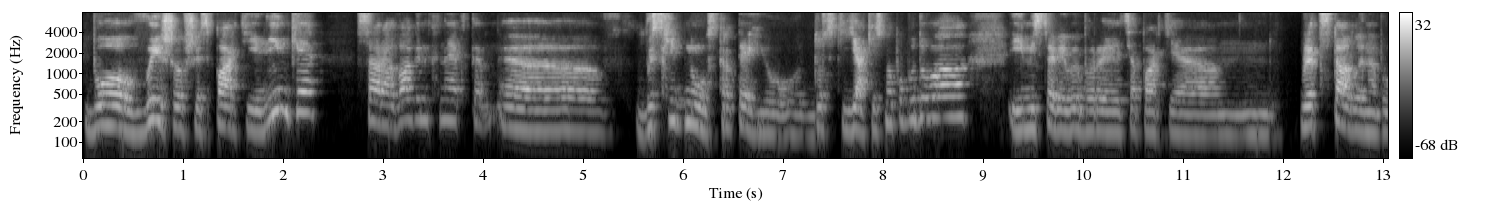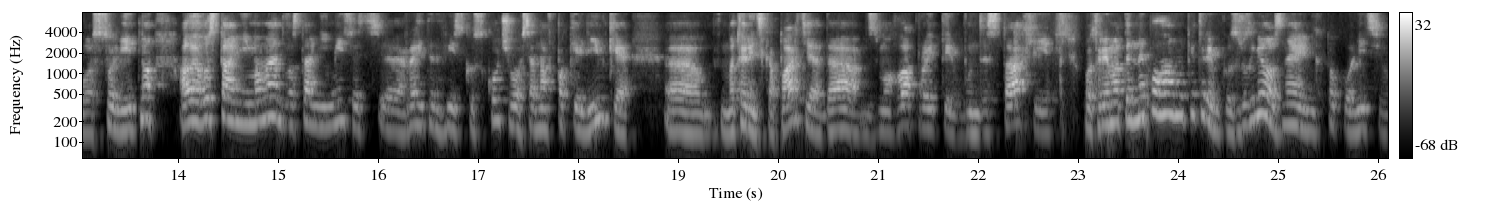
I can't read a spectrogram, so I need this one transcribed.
бо вийшовши з партії Лінке, Сара Вагенкнехт е, висхідну стратегію досить якісно побудувала, і місцеві вибори ця партія представлена була солідно. Але в останній момент, в останній місяць, е, рейтинг різко скочувався. Навпаки, Лінке, е, материнська партія, да, змогла пройти в Бундестаг і отримати непогану підтримку. Зрозуміло, з нею ніхто коаліцію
